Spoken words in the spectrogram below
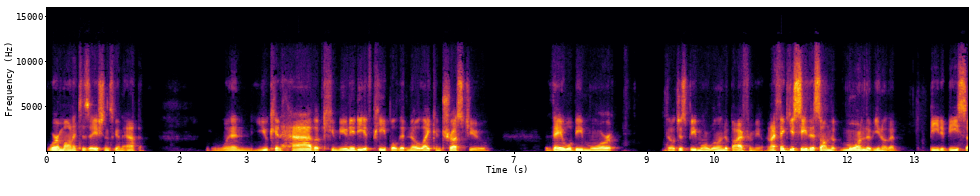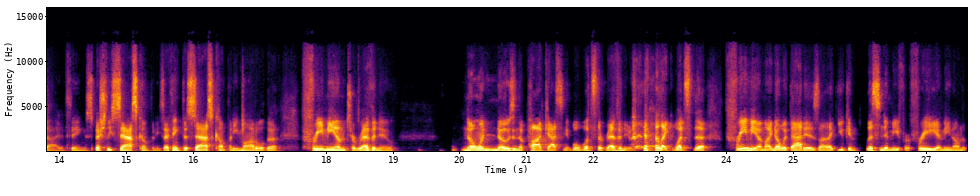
where monetization is going to happen. When you can have a community of people that know, like, and trust you, they will be more. They'll just be more willing to buy from you. And I think you see this on the more on the you know the B2B side of things, especially SaaS companies. I think the SaaS company model, the freemium to revenue, no one knows in the podcasting well what's the revenue? Like what's the freemium? I know what that is. I, like you can listen to me for free. I mean on the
